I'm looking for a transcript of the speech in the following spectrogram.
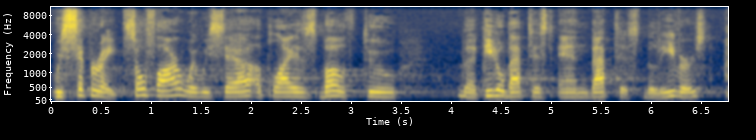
we separate. So far, what we say applies both to uh, Pedo Baptist and Baptist believers.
